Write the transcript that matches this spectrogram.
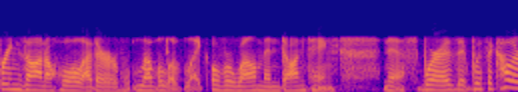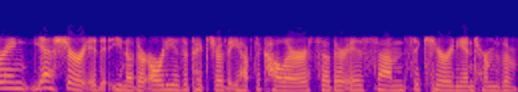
brings on a whole other level of like overwhelm and daunting. Whereas it, with the coloring, yeah, sure, it you know there already is a picture that you have to color, so there is some security in terms of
